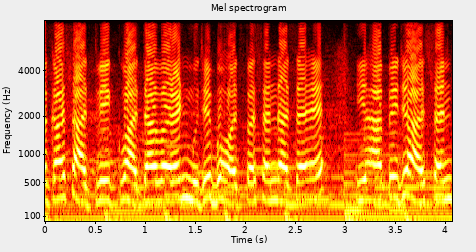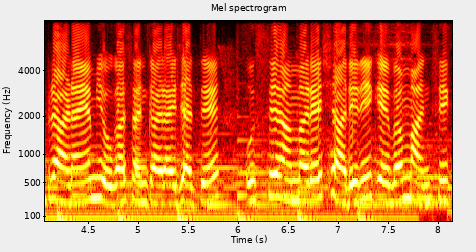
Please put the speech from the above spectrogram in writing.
यहाँ का सात्विक वातावरण मुझे बहुत पसंद आता है। यहाँ पे जो आसन प्राणायाम, योगासन कराए जाते हैं, उससे हमारे शारीरिक एवं मानसिक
